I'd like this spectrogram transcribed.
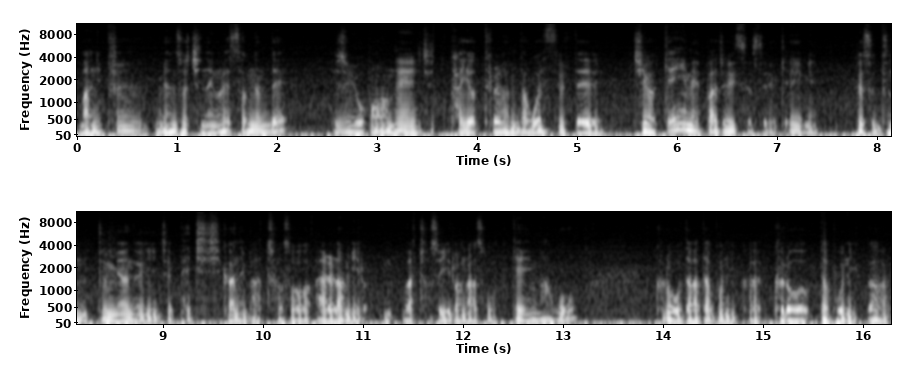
많이 풀면서 진행을 했었는데 이제 요번에 이제 다이어트를 한다고 했을 때 제가 게임에 빠져 있었어요 게임에. 그래서 눈 뜨면은 이제 패치 시간에 맞춰서 알람 일어, 맞춰서 일어나서 게임하고 그러고 나다 보니까 그러다 보니까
